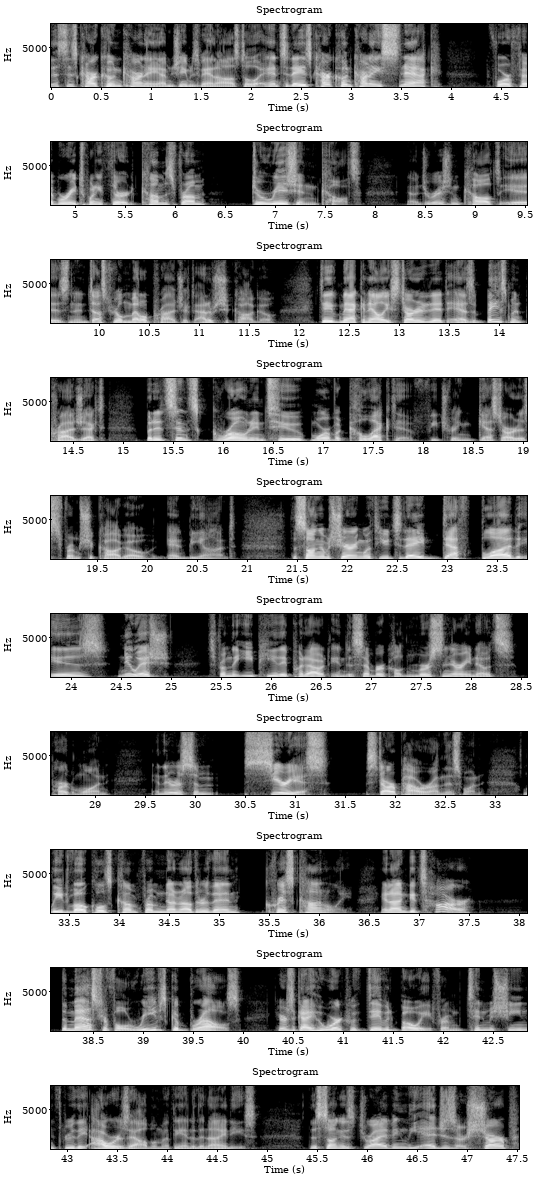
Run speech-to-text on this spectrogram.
This is Car Con Carne. I'm James VanOsdol, and today's Car Con Carne snack for February 23rd comes from Derision Cult. Now, Derision Cult is an industrial metal project out of Chicago. Dave McAnally started it as a basement project, but it's since grown into more of a collective featuring guest artists from Chicago and beyond. The song I'm sharing with you today, Deaf Blood, is newish. It's from the EP they put out in December called Mercenary Notes Part 1. And there is some serious star power on this one. Lead vocals come from none other than Chris Connelly. And on guitar, the masterful Reeves Gabrels. Here's a guy who worked with David Bowie from Tin Machine through the Hours album at the end of the 90s. This song is driving, the edges are sharp,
